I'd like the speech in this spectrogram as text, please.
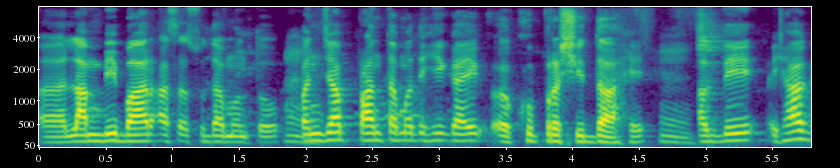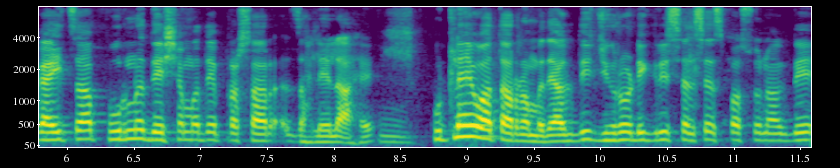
लांबी बार असं सुद्धा म्हणतो. पंजाब प्रांतामध्ये ही गाय खूप प्रसिद्ध आहे अगदी ह्या गायीचा पूर्ण देशामध्ये प्रसार झालेला आहे. कुठल्याही वातावरणामध्ये अगदी झिरो डिग्री सेल्सिअसपासून अगदी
